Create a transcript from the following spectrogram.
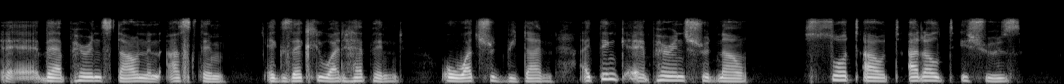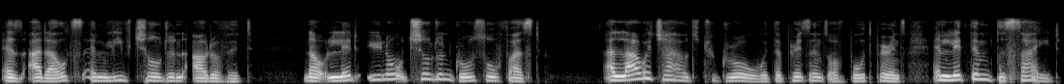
uh, their parents down and ask them exactly what happened or what should be done. I think uh, parents should now sort out adult issues as adults and leave children out of it. Now, let you know, children grow so fast. Allow a child to grow with the presence of both parents and let them decide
